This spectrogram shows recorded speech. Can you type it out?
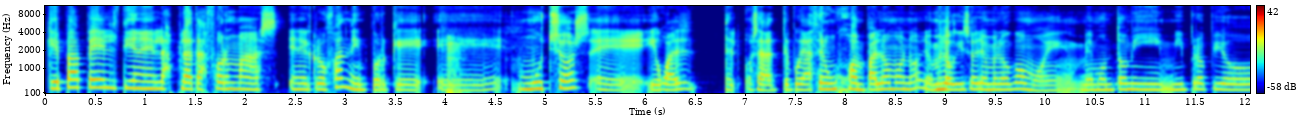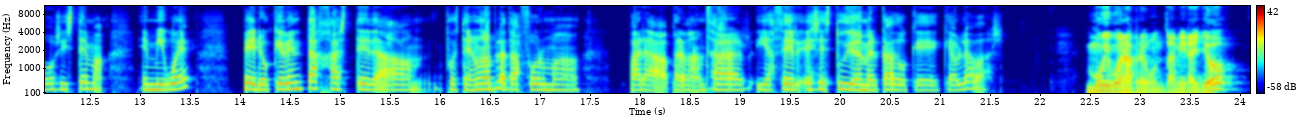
¿Qué papel tienen las plataformas en el crowdfunding? Porque eh, hmm. muchos, eh, igual, o sea, te puede hacer un Juan Palomo, ¿no? Yo me lo guiso, yo me lo como, me monto mi, mi propio sistema en mi web pero ¿qué ventajas te da pues tener una plataforma para, lanzar y hacer ese estudio de mercado que, que hablabas? Muy buena pregunta. Mira, yo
